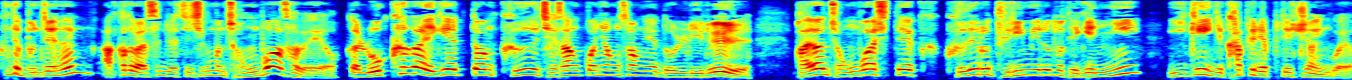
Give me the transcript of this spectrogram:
근데 문제는 아까도 말씀드렸듯이 지금은 정보화 사회예요. 그러니까 로크가 얘기했던 그 재산권 형성의 논리를 과연 정보화 시대에 그, 그대로 들이밀어도 되겠니? 이게 이제 카피레프트의 주장인 거예요.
